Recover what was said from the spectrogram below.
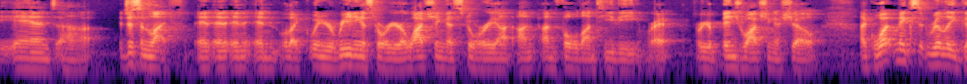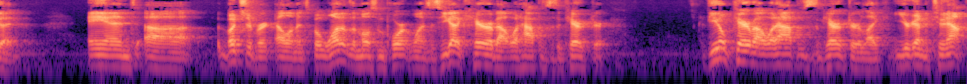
And uh, just in life, and, and, and, like when you're reading a story or watching a story on, on, unfold on TV, right? Or you're binge watching a show. Like what makes it really good? And uh, a bunch of different elements, but one of the most important ones is you got to care about what happens to the character if you don't care about what happens to the character, like you're going to tune out.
